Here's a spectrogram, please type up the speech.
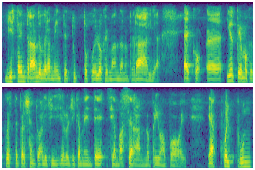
gli sta entrando veramente tutto quello che mandano per aria. Ecco, eh, io temo che queste percentuali fisiologicamente si abbasseranno prima o poi e a quel punto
